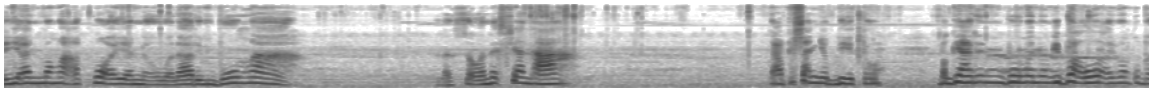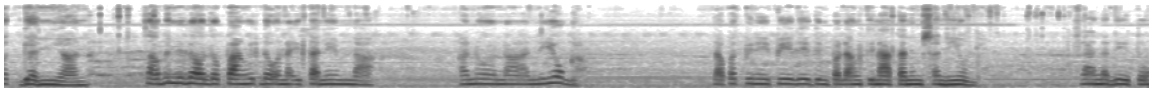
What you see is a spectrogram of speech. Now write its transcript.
Ayan mga apo, ayan o, wala rin bunga. Lasones yan ha. Tapos anyog dito. Magyari ng bunga nung iba oh. Aywan ko ba't ganyan. Sabi ni Lolo, pangit daw na itanim na ano na niyog. Dapat pinipili din palang tinatanim sa niyog. Sana dito,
